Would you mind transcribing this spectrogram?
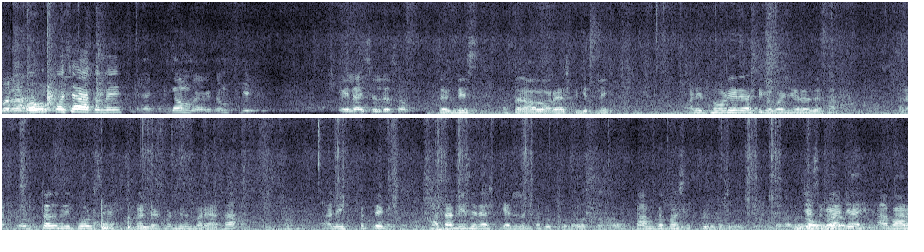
भाऊ कसे आहात तुम्ही? एकदम एकदम फिट पहिला आशिल्लो सो दीस रेस्ट घेतली आणि थोडी रेस्ट घेवपाची गरज आसा आणि टोटल रिपोर्ट्स हंड्रेड पर्सेंट बरे आसा आणि प्रत्येक सात आठ दीस रेस्ट केले नंतर काम करपाक शकतलो म्हणजे सगळ्याचे आभार।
